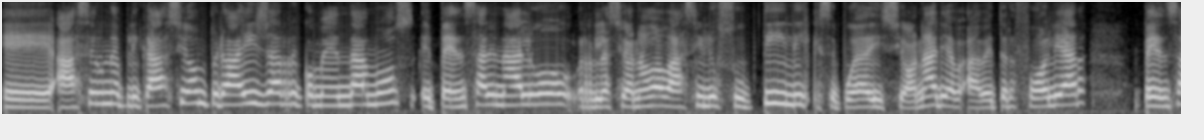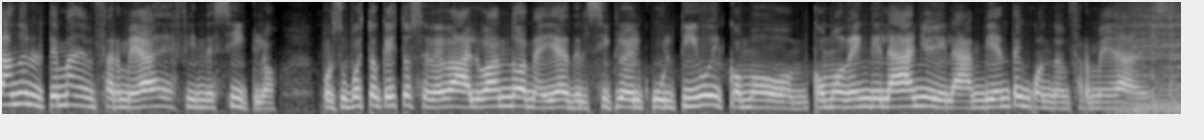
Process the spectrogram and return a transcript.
eh, hacer una aplicación, pero ahí ya recomendamos eh, pensar en algo relacionado a Bacillus subtilis que se puede adicionar a, a Better foliar, pensando en el tema de enfermedades de fin de ciclo. Por supuesto que esto se va evaluando a medida del ciclo del cultivo y cómo, cómo venga el año y el ambiente en cuanto a enfermedades.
